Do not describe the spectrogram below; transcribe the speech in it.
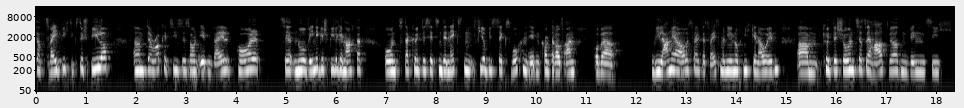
der zweitwichtigste Spieler ähm, der Rockets diese Saison, eben weil Paul sehr, nur wenige Spiele gemacht hat und da könnte es jetzt in den nächsten vier bis sechs Wochen eben, kommt darauf an, ob er, wie lange er ausfällt, das weiß man hier noch nicht genau eben, ähm, könnte schon sehr, sehr hart werden, wenn sich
